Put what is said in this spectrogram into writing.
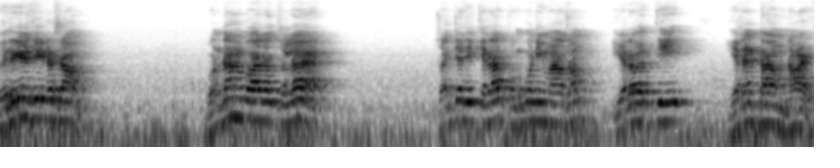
மிருகசீரசம் ஒன்றாம் பாதத்தில் சஞ்சரிக்கிறார் பங்குனி மாதம் இருபத்தி இரண்டாம் நாள்.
